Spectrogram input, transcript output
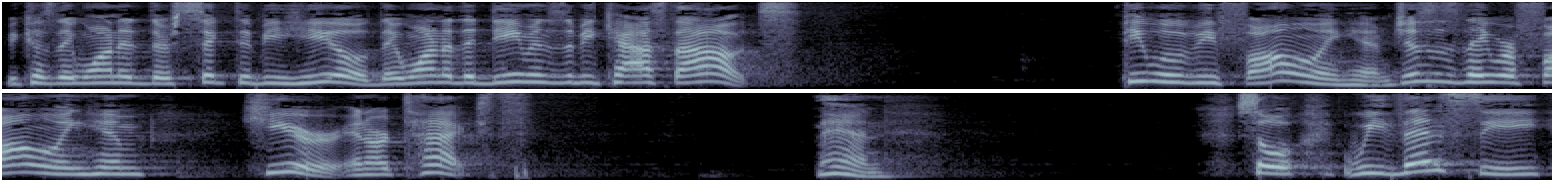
Because they wanted their sick to be healed. They wanted the demons to be cast out. People would be following him, just as they were following him here in our text. Man. So we then see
